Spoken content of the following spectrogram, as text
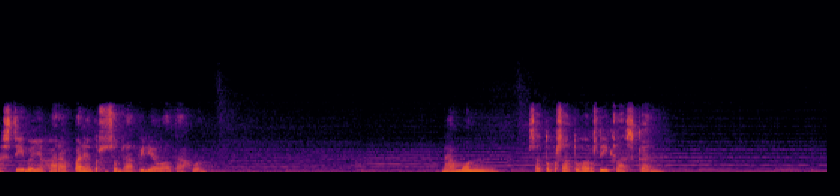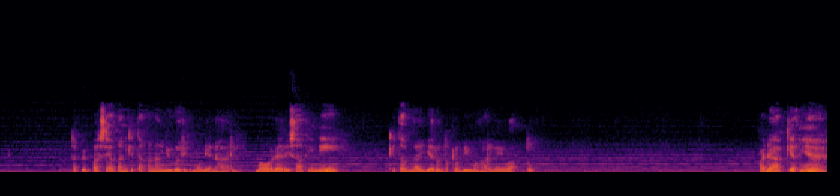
Pasti banyak harapan yang tersusun rapi di awal tahun. Namun, satu persatu harus diikhlaskan. Tapi pasti akan kita kenang juga di kemudian hari, bahwa dari saat ini kita belajar untuk lebih menghargai waktu. Pada akhirnya,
